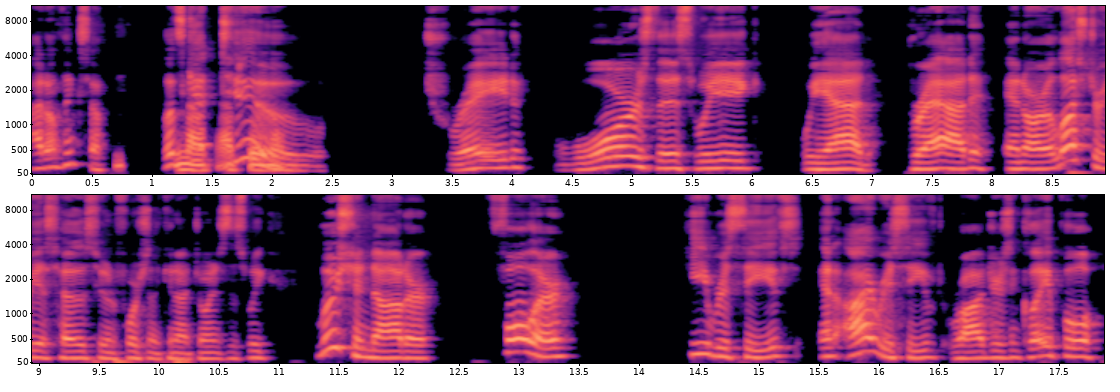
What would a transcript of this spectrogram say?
I don't think so. Let's No, get to trade wars this week. We had Brad and our illustrious host, who unfortunately cannot join us this week, Lucian Nodder, Fuller. He receives, and I received Rodgers and Claypool.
